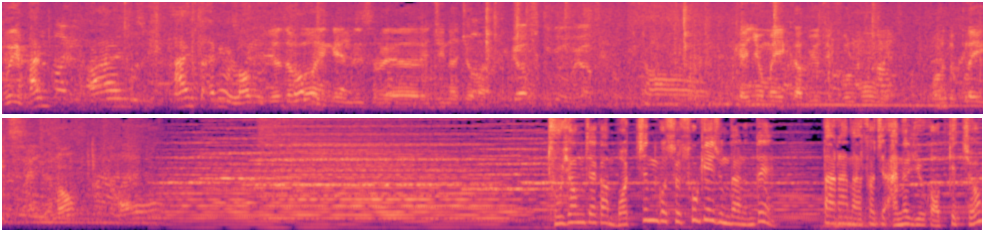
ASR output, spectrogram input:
swim. I'm, I'm, I'm diving love. You're not going in this uh, Regina Giovanna. You have to go, you have to go. Can you make a beautiful movie for the place, you know? 두 형제가 멋진 곳을 소개해 준다는데 따라 나서지 않을 이유가 없겠죠?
